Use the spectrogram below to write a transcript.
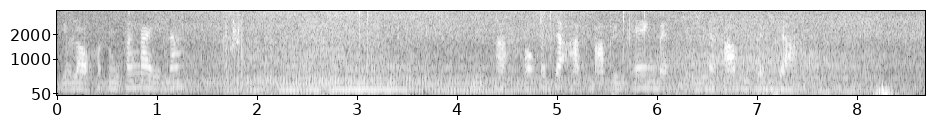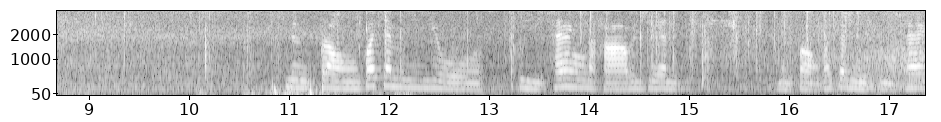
เดี๋ยวเราขาดูข้างในนะนี่ค่ะเขาก็จะอัดมาเป็นแท่งแบบนี้นะคะเพื่อนๆจ๋า หนึ่งกล่องก็จะมีอยู่สี่แท่งนะคะเพื่อนๆหนึ่งกล่องก็จะมีสี่แท่ง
